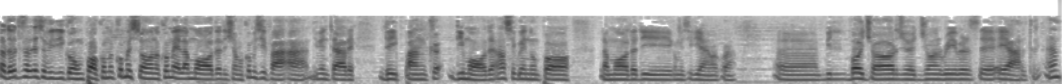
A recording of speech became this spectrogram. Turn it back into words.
Allora, adesso vi dico un po' come, come sono, com'è la moda, diciamo, come si fa a diventare dei punk di moda, no? seguendo un po' la moda di, come si chiama qua, uh, Bill Boy George, John Rivers e, e altri. Eh?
